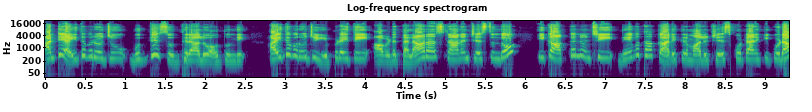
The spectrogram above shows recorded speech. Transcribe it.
అంటే ఐదవ రోజు బుద్ధి శుద్ధిరాలు అవుతుంది. ఐదవ రోజు ఎప్పుడైతే ఆవిడ తలారా స్నానం చేస్తుందో ఇక అక్క నుంచి దేవతా కార్యక్రమాలు చేసుకోటానికి కూడా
